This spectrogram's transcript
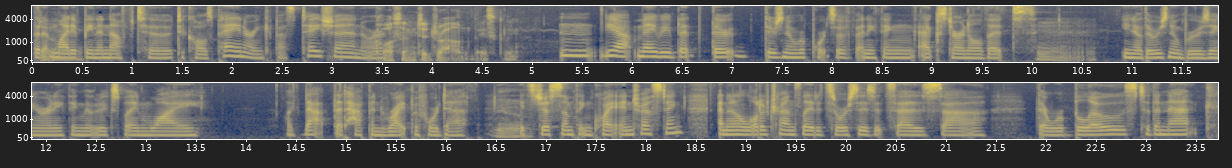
but it might have been enough to, to cause pain or incapacitation or Cause him to drown, basically. Mm, yeah, maybe, but there there's no reports of anything external that you know there was no bruising or anything that would explain why like that that happened right before death. Yeah. It's just something quite interesting, and in a lot of translated sources, it says uh, there were blows to the neck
